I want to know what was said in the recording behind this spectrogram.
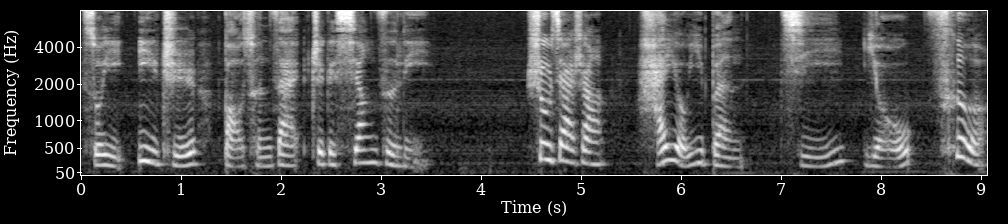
所以一直保存在这个箱子里。书架上还有一本集邮册。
